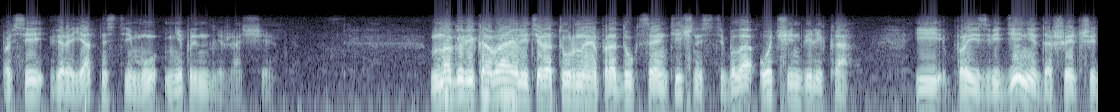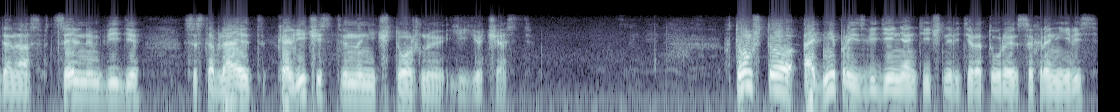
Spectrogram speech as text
по всей вероятности ему не принадлежащая. Многовековая литературная продукция античности была очень велика, и произведение, дошедшее до нас в цельном виде, составляет количественно ничтожную ее часть том, что одни произведения античной литературы сохранились,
